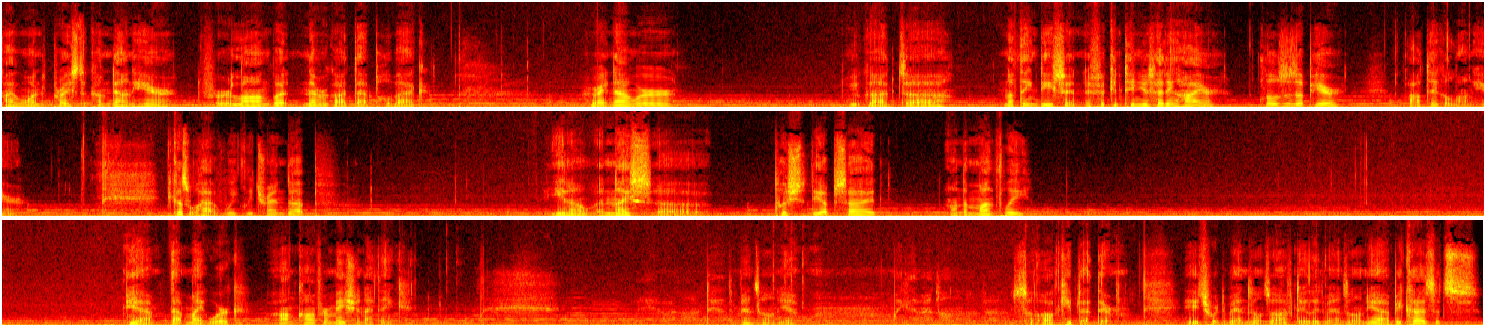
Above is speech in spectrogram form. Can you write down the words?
I wanted price to come down here for long but never got that pullback. Right now we're we've got uh, nothing decent. If it continues heading higher, closes up here, I'll take a long here. Because we'll have weekly trend up you know a nice uh, push to the upside on the monthly. Yeah that might work on confirmation I think. Depends on yeah so I'll keep that there H4 demand zones off, daily demand zone. Yeah, because it's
